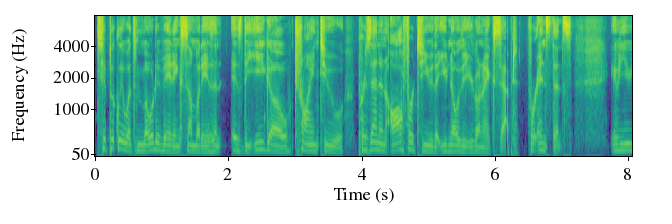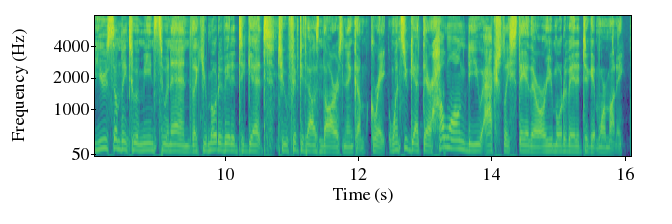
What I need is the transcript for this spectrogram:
typically what's motivating somebody is an, is the ego trying to present an offer to you that you know that you're going to accept. For instance if you use something to a means to an end like you're motivated to get to $50,000 in income great. Once you get there how long do you actually stay there or are you motivated to get more money?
